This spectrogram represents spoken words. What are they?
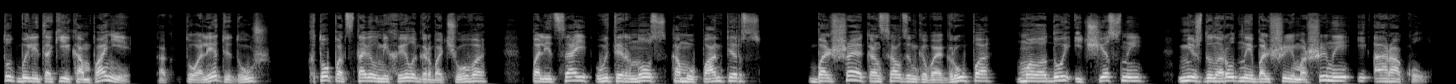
Тут были такие компании, как «Туалет и душ», «Кто подставил Михаила Горбачева», «Полицай Витернос Кому Памперс», «Большая консалтинговая группа», «Молодой и честный», «Международные большие машины» и «Оракул».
